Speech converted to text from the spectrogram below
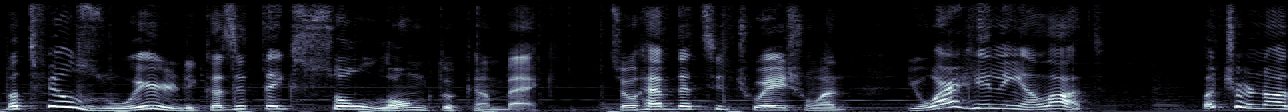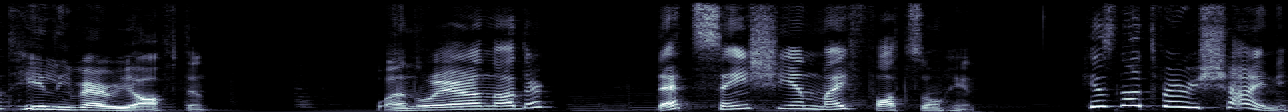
But feels weird because it takes so long to come back. So you have that situation when you are healing a lot, but you're not healing very often. One way or another, that's Senshi and my thoughts on him. He's not very shiny,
